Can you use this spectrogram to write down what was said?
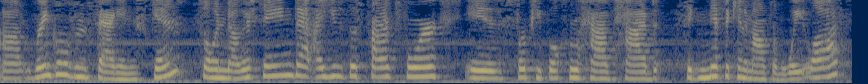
uh, wrinkles and sagging skin. So, another thing that I use this product for is for people who have had significant amounts of weight loss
